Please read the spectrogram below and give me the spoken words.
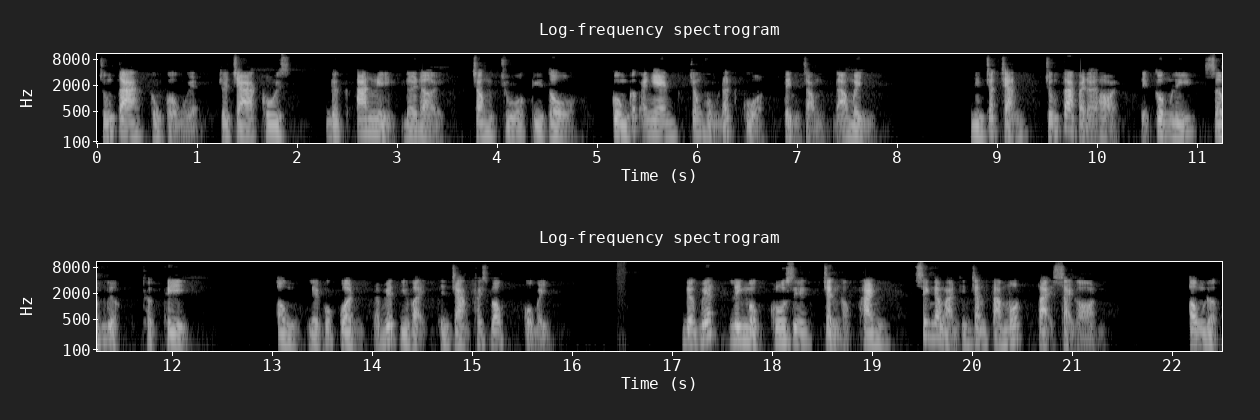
chúng ta cùng cầu nguyện cho cha Cruz được an nghỉ đời đời trong Chúa Kitô cùng các anh em trong vùng đất của tỉnh dòng Đa Minh. nhưng chắc chắn chúng ta phải đòi hỏi để công lý sớm được thực thi. Ông Lê Quốc Quân đã viết như vậy trên trang Facebook của mình. Được biết, Linh Mục Cruzi Trần Ngọc Thanh sinh năm 1981 tại Sài Gòn. Ông được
